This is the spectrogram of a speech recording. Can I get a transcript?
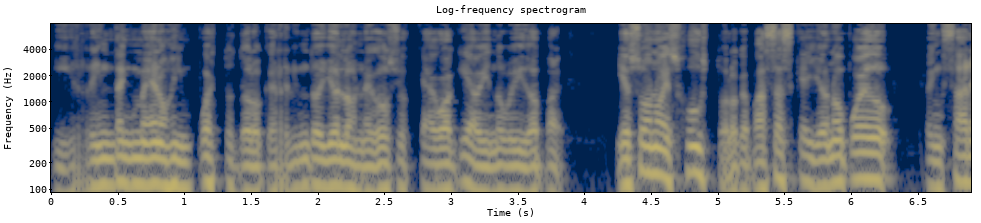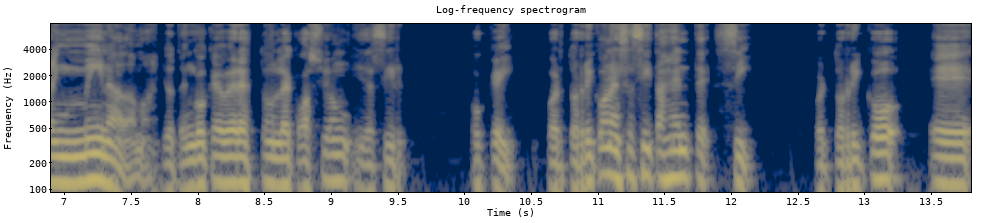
y rinden menos impuestos de lo que rindo yo en los negocios que hago aquí habiendo vivido. para- Y eso no es justo. Lo que pasa es que yo no puedo pensar en mí nada más. Yo tengo que ver esto en la ecuación y decir, ok, Puerto Rico necesita gente, sí. Puerto Rico, eh,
